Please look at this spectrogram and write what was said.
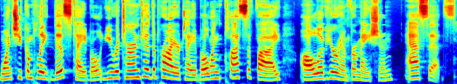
Once you complete this table, you return to the prior table and classify all of your information assets.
